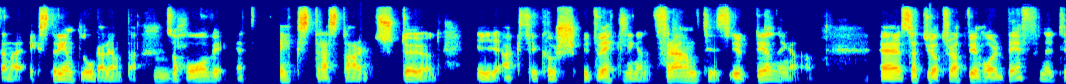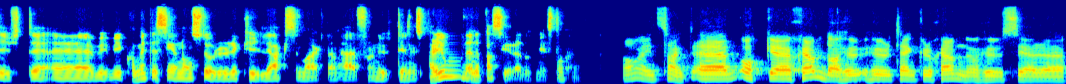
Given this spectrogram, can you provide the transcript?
den här extremt låga ränta mm. så har vi ett extra starkt stöd i aktiekursutvecklingen fram till utdelningarna. Eh, så jag tror att vi har definitivt, eh, vi kommer inte se någon större rekyl i aktiemarknaden här från utdelningsperioden är passerad åtminstone. Ja, intressant. Och själv då, hur, hur tänker du själv nu? Hur ser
